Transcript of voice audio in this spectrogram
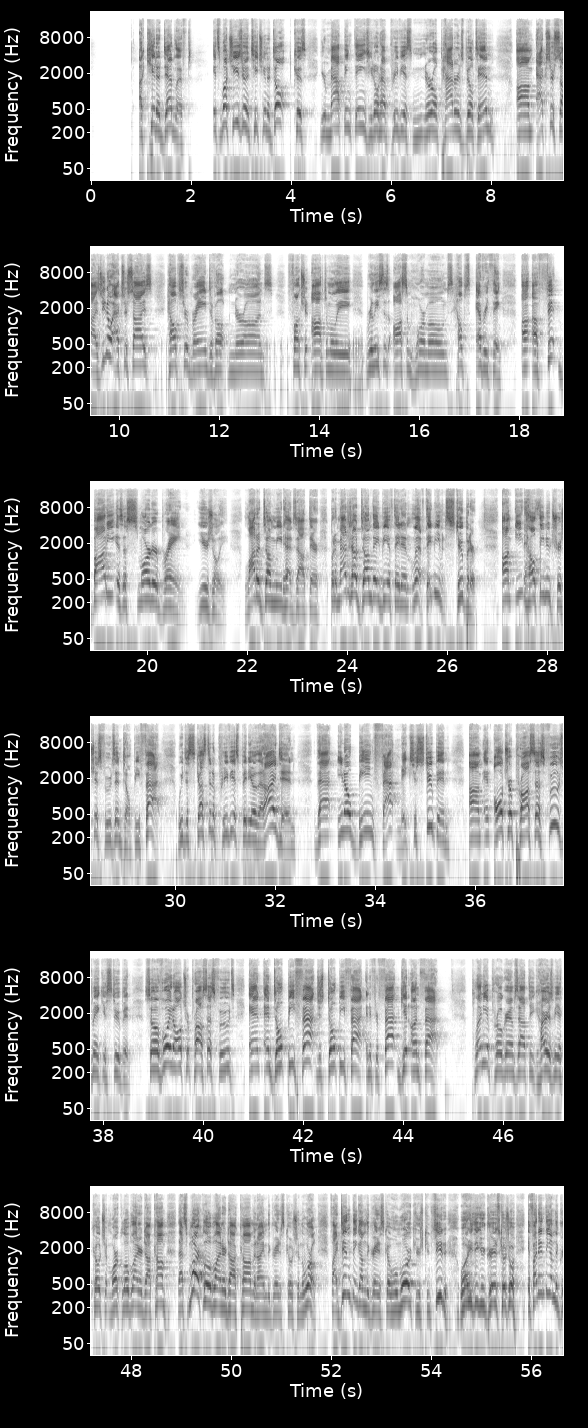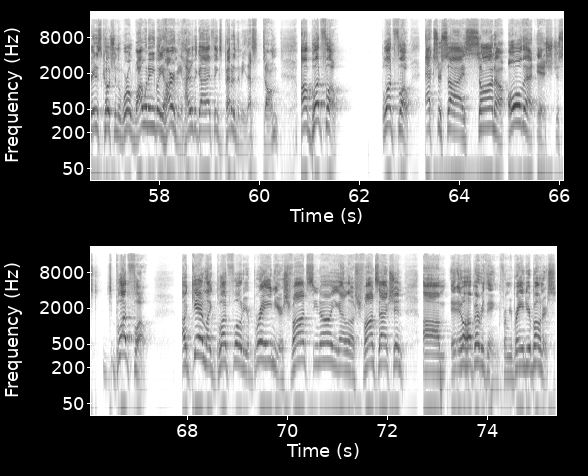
a kid a deadlift, it's much easier than teaching an adult because you're mapping things. You don't have previous neural patterns built in. Um, exercise. You know, exercise helps your brain develop neurons, function optimally, releases awesome hormones, helps everything. Uh, a fit body is a smarter brain, usually. A lot of dumb meatheads out there, but imagine how dumb they'd be if they didn't lift. They'd be even stupider. Um, eat healthy, nutritious foods and don't be fat. We discussed in a previous video that I did that, you know, being fat makes you stupid. Um, and ultra processed foods make you stupid. So avoid ultra processed foods and and don't be fat. Just don't be fat. And if you're fat, get unfat. Plenty of programs out there. You can hire me a coach at marclobliner.com. That's marclobliner.com, and I am the greatest coach in the world. If I didn't think I'm the greatest coach, well, Marc, you're conceited. Why do you think you're the greatest coach? If I didn't think I'm the greatest coach in the world, why would anybody hire me? Hire the guy I think's better than me. That's dumb. Um, blood flow. Blood flow, exercise, sauna, all that ish, just blood flow. Again, like blood flow to your brain, to your schwanz, you know, you got a little schwanz action. Um, it, will help everything from your brain to your boners,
